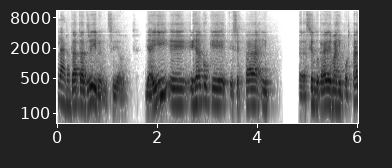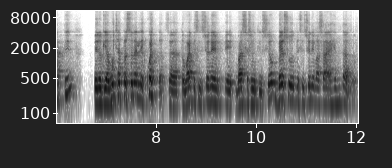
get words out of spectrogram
Claro. Data driven se llama. Y ahí eh, es algo que se está haciendo cada vez más importante, pero que a muchas personas les cuesta. O sea, tomar decisiones eh, basadas en su intuición versus decisiones basadas en datos.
